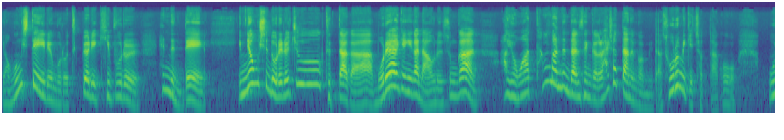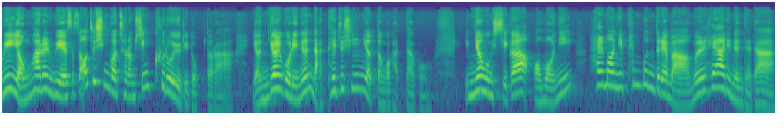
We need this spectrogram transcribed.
영웅시대 이름으로 특별히 기부를 했는데 임영웅 씨 노래를 쭉 듣다가 모래알갱이가 나오는 순간 아, 영화 딱 맞는다는 생각을 하셨다는 겁니다. 소름이 끼쳤다고. 우리 영화를 위해서 써주신 것처럼 싱크로율이 높더라. 연결고리는 나태주 시인이었던 것 같다고. 임영웅 씨가 어머니, 할머니 팬분들의 마음을 헤아리는 데다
